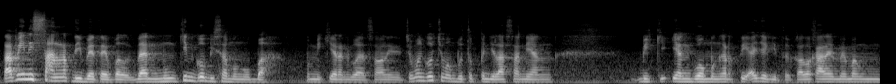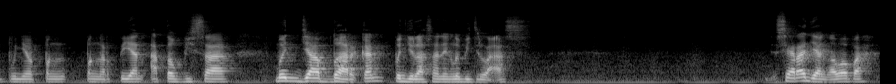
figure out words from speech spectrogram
Tapi ini sangat debatable dan mungkin gue bisa mengubah pemikiran gue soal ini cuman gue cuma butuh penjelasan yang yang gue mengerti aja gitu kalau kalian memang punya peng pengertian atau bisa menjabarkan penjelasan yang lebih jelas share aja nggak apa-apa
